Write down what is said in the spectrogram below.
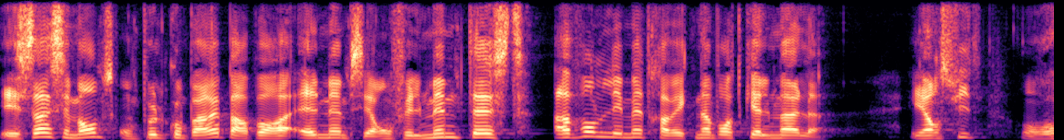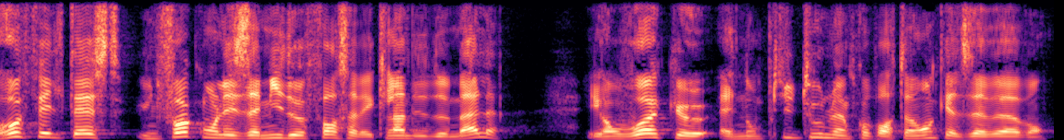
Et ça, c'est marrant parce qu'on peut le comparer par rapport à elles-mêmes. C'est-à-dire, on fait le même test avant de les mettre avec n'importe quel mâle. Et ensuite, on refait le test une fois qu'on les a mis de force avec l'un des deux mâles. Et on voit qu'elles n'ont plus du tout le même comportement qu'elles avaient avant.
